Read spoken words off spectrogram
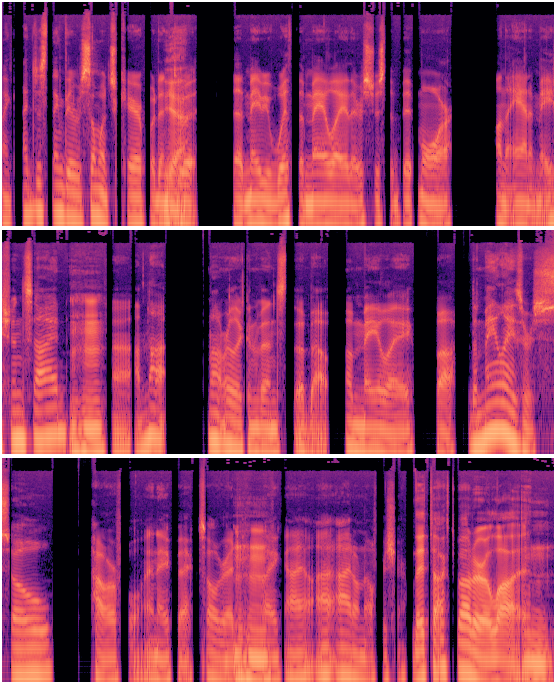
Like I just think there was so much care put into Yeah. it that maybe with the melee there's just a bit more on the animation side. Mhm. Uh, I'm not not really convinced about a melee buff. The melees are so powerful in Apex already. Mhm. Like I, I I don't know for sure. they talked about her a lot in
